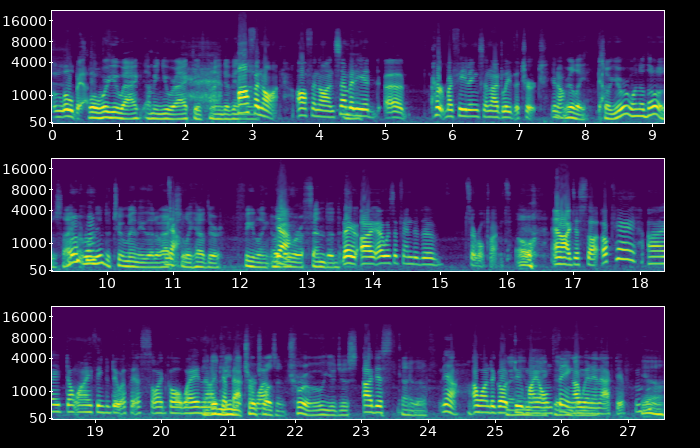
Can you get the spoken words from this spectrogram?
a little bit. Well, were you act? I mean, you were active, kind of in off the, and on, off and on. Somebody had uh, hurt my feelings, and I'd leave the church, you know. Really? So you were one of those. I haven't run into too many that have Mm-hmm. Yeah. actually had their feeling or Yeah. they were offended. They, I, I was offended uh, several times. Oh, And I just thought, okay, I don't want anything to do with this, so I'd go away, and then that I'd didn't come mean the back for church wasn't true. You just I just kind of Yeah, I wanted to go do my own thing. I went inactive. Mhm. yeah.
